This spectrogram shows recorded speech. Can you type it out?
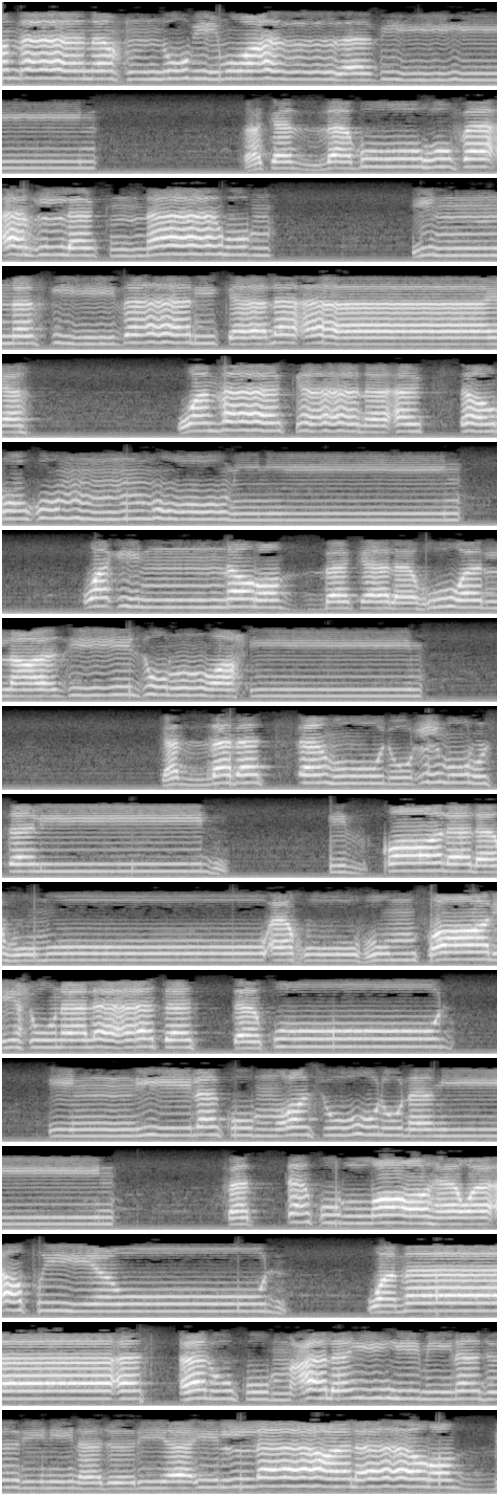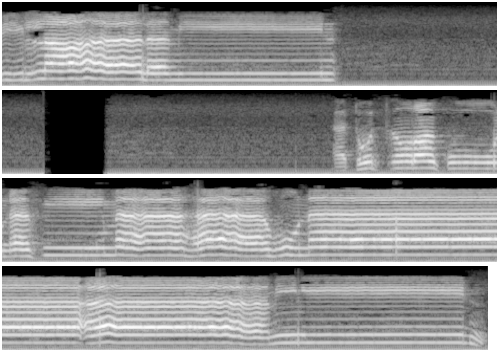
وما نحن بمعذبين فكذبوه فأهلكناهم إن في ذلك لآية وما كان أكثرهم وَإِنَّ رَبَّكَ لَهُوَ الْعَزِيزُ الرَّحِيمُ كَذَّبَتْ ثَمُودُ الْمُرْسَلِينَ إِذْ قَالَ لَهُمْ أَخُوهُمْ صَالِحٌ لَا تَتَّقُونَ إني لكم رسول نمين فاتقوا الله وأطيعون وما أسألكم عليه من أجر نجري إلا على رب العالمين يتركون فيما هاهنا آمنين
